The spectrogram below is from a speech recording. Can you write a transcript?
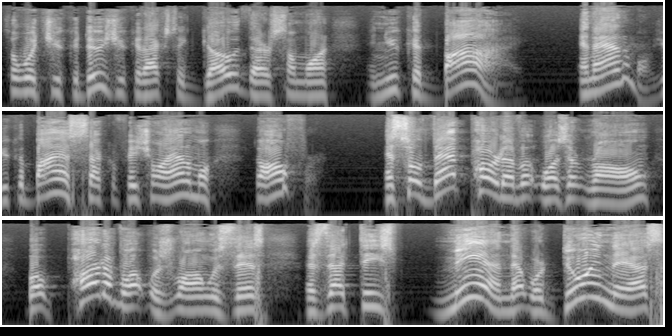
So what you could do is you could actually go there someone and you could buy an animal. You could buy a sacrificial animal to offer. And so that part of it wasn't wrong, but part of what was wrong was this, is that these men that were doing this,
